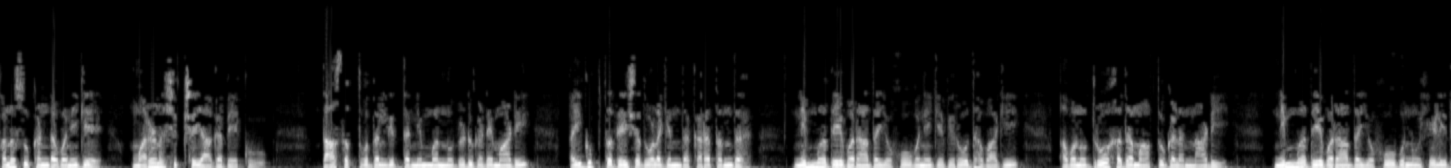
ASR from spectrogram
ಕನಸು ಕಂಡವನಿಗೆ ಮರಣ ಶಿಕ್ಷೆಯಾಗಬೇಕು ದಾಸತ್ವದಲ್ಲಿದ್ದ ನಿಮ್ಮನ್ನು ಬಿಡುಗಡೆ ಮಾಡಿ ಐಗುಪ್ತ ದೇಶದೊಳಗಿಂದ ಕರತಂದ ನಿಮ್ಮ ದೇವರಾದ ಯಹೋವನಿಗೆ ವಿರೋಧವಾಗಿ ಅವನು ದ್ರೋಹದ ಮಾತುಗಳನ್ನಾಡಿ ನಿಮ್ಮ ದೇವರಾದ ಯಹೋವನು ಹೇಳಿದ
